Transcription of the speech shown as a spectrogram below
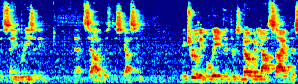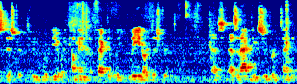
the same reasoning that Sally was discussing. We truly believe that there's nobody outside this district who would be able to come in and effectively lead our district as, as an acting superintendent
